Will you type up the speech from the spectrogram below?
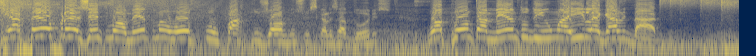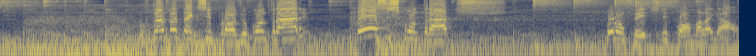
E até o presente momento não houve por parte dos órgãos fiscalizadores o apontamento de uma ilegalidade. Portanto, até que se prove o contrário, esses contratos foram feitos de forma legal.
